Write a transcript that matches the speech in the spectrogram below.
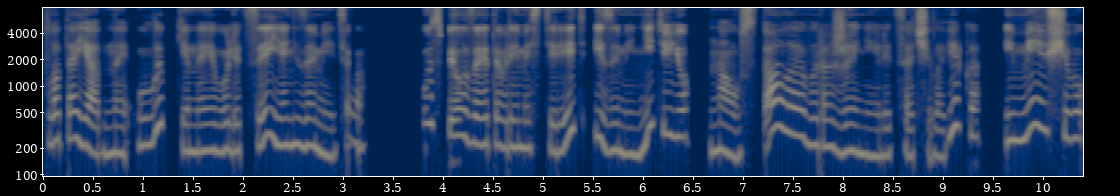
плотоядной улыбки на его лице я не заметила. Успел за это время стереть и заменить ее на усталое выражение лица человека, имеющего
